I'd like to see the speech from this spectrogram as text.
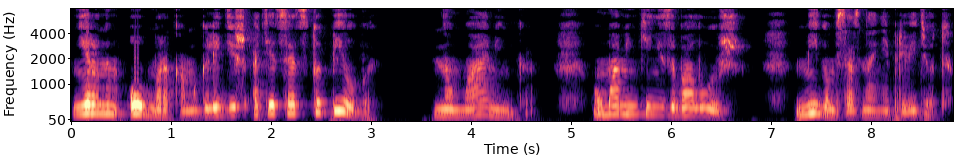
нервным обмороком, глядишь, отец и отступил бы. Но маменька, у маменьки не забалуешь, мигом сознание приведет.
